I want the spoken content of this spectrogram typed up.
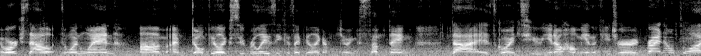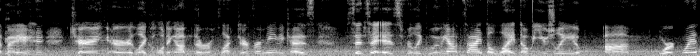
it works out. It's a win-win. Um, I don't feel like super lazy because I feel like I'm doing something that is going to, you know, help me in the future. Ryan helped a lot by carrying or like holding up the reflector for me because since it is really gloomy outside, the light that we usually um, work with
